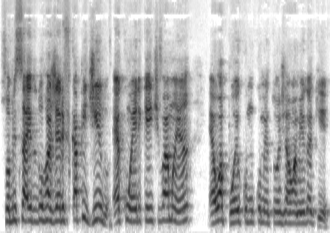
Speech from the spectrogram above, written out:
sobre saída do Rogério e ficar pedindo. É com ele que a gente vai amanhã é o apoio, como comentou já um amigo aqui.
